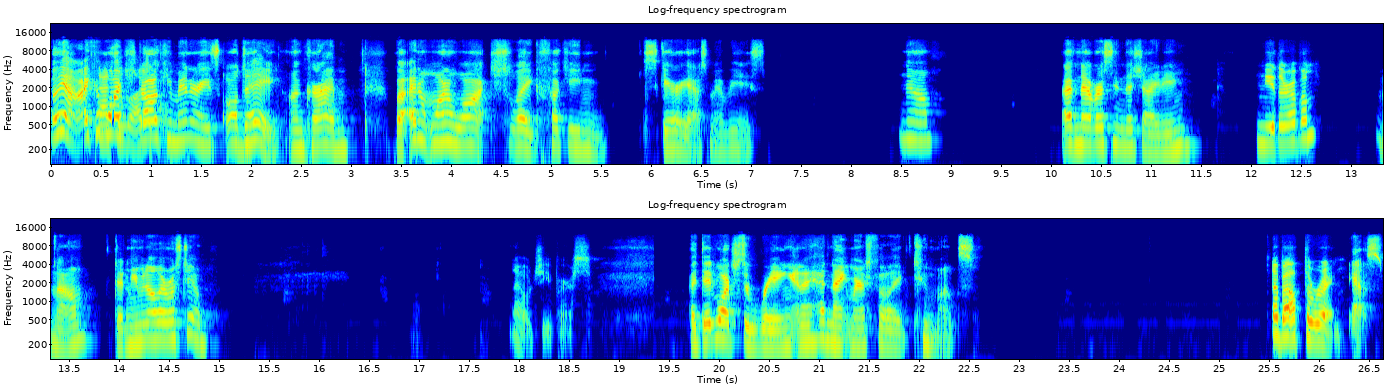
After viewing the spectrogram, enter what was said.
Oh yeah, I can watch illogical. documentaries all day on crime, but I don't want to watch like fucking scary ass movies. No. I've never seen The Shining. Neither of them? No, didn't even know there was two. Oh, jeepers. I did watch The Ring and I had nightmares for like 2 months. About the ring. Yes.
